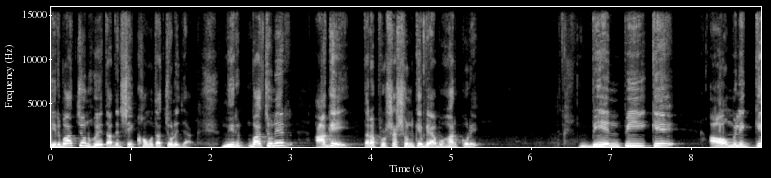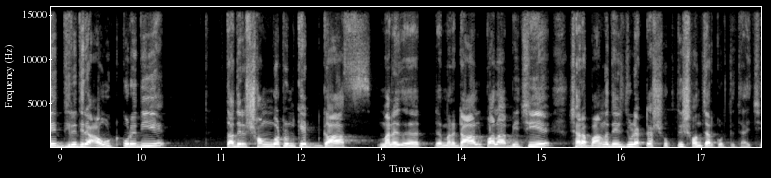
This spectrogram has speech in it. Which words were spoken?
নির্বাচন হয়ে তাদের সেই ক্ষমতা চলে যাক। নির্বাচনের আগে তারা প্রশাসনকে ব্যবহার করে, বিএনপিকে আওয়ামী লীগকে ধীরে ধীরে আউট করে দিয়ে তাদের সংগঠনকে গাছ মানে মানে ডালপালা বিছিয়ে সারা বাংলাদেশ জুড়ে একটা শক্তি সঞ্চার করতে চাইছে।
